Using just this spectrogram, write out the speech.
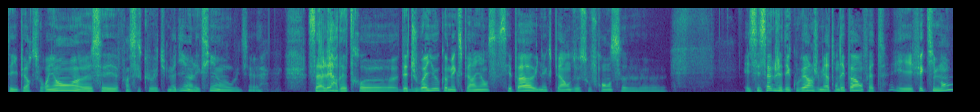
t'es es hyper souriant. euh, c'est, enfin, c'est ce que tu m'as dit, hein, Alexis. hein, où tu- ça a l'air d'être euh, d'être joyeux comme expérience. C'est pas une expérience de souffrance. euh, et c'est ça que j'ai découvert. Je m'y attendais pas en fait. Et effectivement,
